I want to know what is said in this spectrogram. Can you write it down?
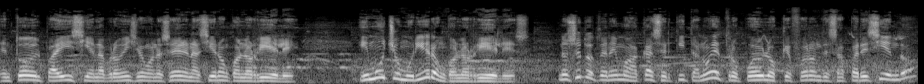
en todo el país y en la provincia de Buenos Aires nacieron con los rieles y muchos murieron con los rieles. Nosotros tenemos acá cerquita nuestros pueblos que fueron desapareciendo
